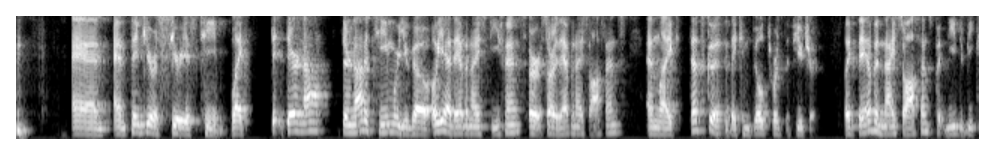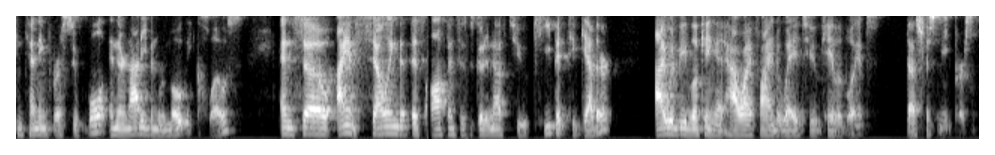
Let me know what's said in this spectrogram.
and and think you're a serious team. Like they're not they're not a team where you go, "Oh yeah, they have a nice defense or sorry, they have a nice offense." And like that's good. They can build towards the future. Like they have a nice offense, but need to be contending for a Super Bowl, and they're not even remotely close. And so I am selling that this offense is good enough to keep it together. I would be looking at how I find a way to Caleb Williams. That's just me personally.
